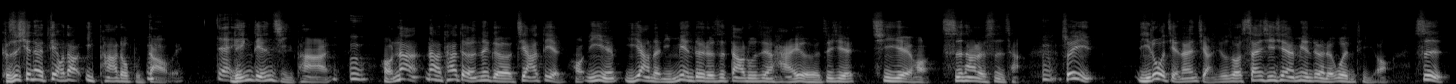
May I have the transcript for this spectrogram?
可是现在掉到一趴都不到哎，对，零点几趴。嗯，好，那那它的那个家电，好，你也一样的，你面对的是大陆这些海尔这些企业哈，吃它的市场。嗯，所以你如果简单讲，就是说三星现在面对的问题哦，是。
